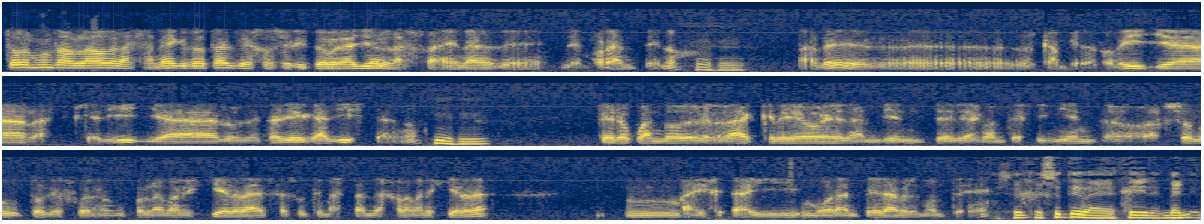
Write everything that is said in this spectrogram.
todo el mundo ha hablado de las anécdotas de José Víctor Gallo en las faenas de, de Morante, ¿no? Ujú. ¿vale? El, eh, el cambio de rodillas, las tijerillas, los detalles gallistas, ¿no? Ujú. Pero cuando de verdad creó el ambiente de acontecimiento absoluto que fueron con la mano izquierda, esas últimas tandas con la mano izquierda, mm, ahí, ahí Morante era Belmonte, ¿eh? Eso, eso te iba a decir. Ven-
